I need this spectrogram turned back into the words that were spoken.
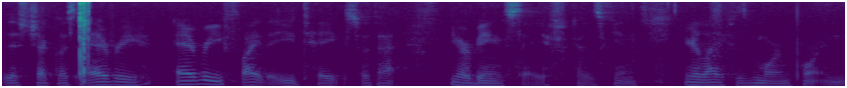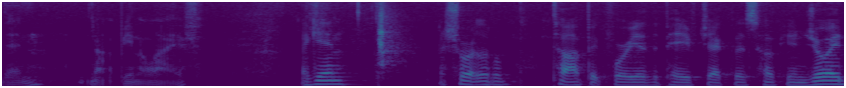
this checklist every every flight that you take so that you're being safe because again your life is more important than not being alive again a short little topic for you the pave checklist. Hope you enjoyed.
